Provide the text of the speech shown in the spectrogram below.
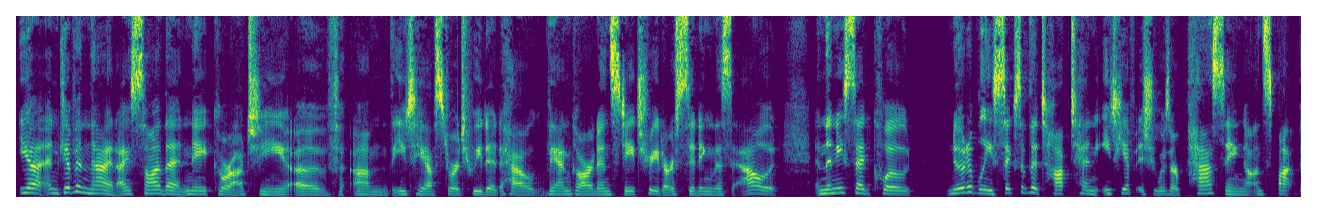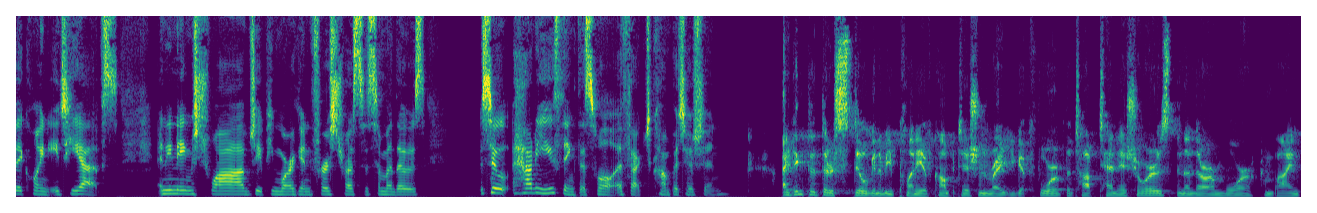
Yeah, and given that, I saw that Nate Geraci of um, the ETF store tweeted how Vanguard and State Street are sitting this out, and then he said, "quote Notably, six of the top ten ETF issuers are passing on spot Bitcoin ETFs, and he named Schwab, J.P. Morgan, First Trust as some of those. So, how do you think this will affect competition?" I think that there's still going to be plenty of competition, right? You get four of the top 10 issuers, and then there are more combined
